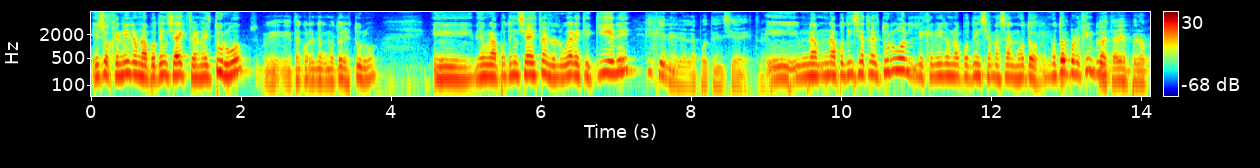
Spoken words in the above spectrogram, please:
Eso genera una potencia extra en el turbo, eh, están corriendo con motores turbo, eh, una potencia extra en los lugares que quiere. ¿Qué genera la potencia extra? eh, una, una potencia extra al turbo le genera una potencia más al motor. El motor, por ejemplo, No, está bien, pero...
